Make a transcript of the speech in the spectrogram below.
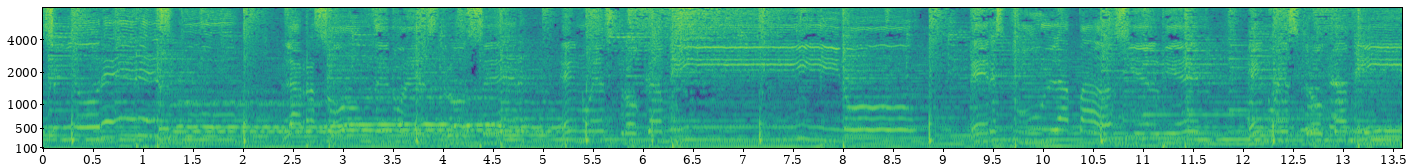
Señor, eres tú, la razón de nuestro ser, en nuestro camino. Eres tú la paz y el bien en nuestro camino.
